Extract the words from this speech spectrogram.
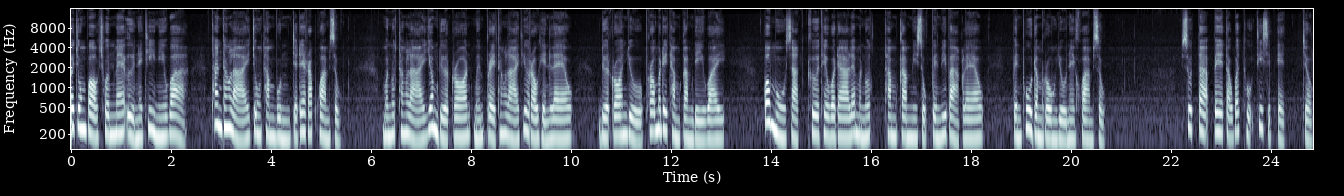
อจงบอกชนแม้อื่นในที่นี้ว่า ท่านทั้งหลายจงทำบุญจะได้รับความสุข มนุษย์ทั้งหลายย่อมเดือดร้อนเหมือนเปรตทั้งหลายที่เราเห็นแล้ว เดือดร้อนอยู่เพราะไม่ได้ทำกรรมดีไว้ ก็หมูสัตว์ คือเทวดาและมนุษย์ ทำกรรมมีสุขเป็นวิบากแล้ว เป็นผู้ดำรงอยู่ในความสุข สุตตะเปตวัตถุที่ 11 จบ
